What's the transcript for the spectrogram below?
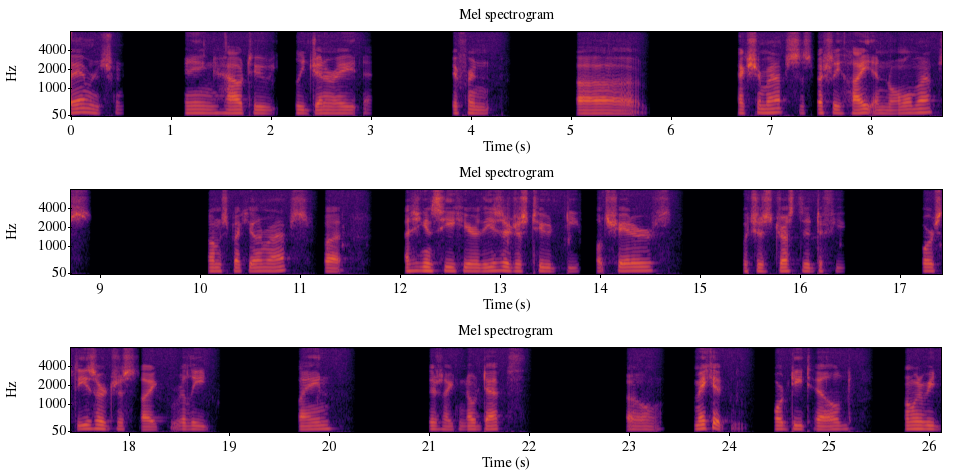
today I'm just explaining how to easily generate different uh, texture maps, especially height and normal maps, some specular maps. But as you can see here, these are just two default shaders, which is just the diffuse. Of course, these are just like really plain. There's like no depth. So make it more detailed. What I'm going to be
